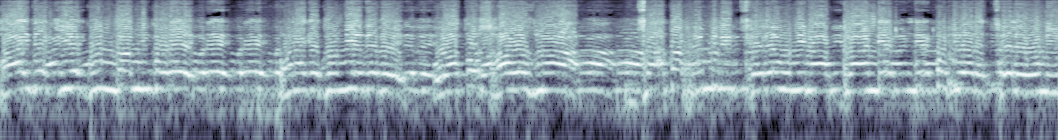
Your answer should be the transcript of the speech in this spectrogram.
ভয় দেখিয়ে করে ওনাকে দেবে। অত সহজ না। ফ্যামিলির ছেলে উনি না ব্র্যান্ডেড পরিবারের ছেলে উনি।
